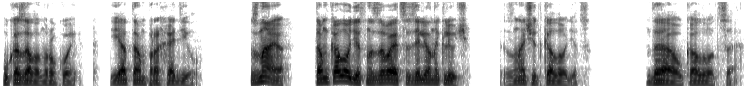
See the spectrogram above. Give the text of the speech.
Указал он рукой. Я там проходил. Знаю, там колодец называется Зеленый ключ. Значит, колодец. Да, у колодца.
